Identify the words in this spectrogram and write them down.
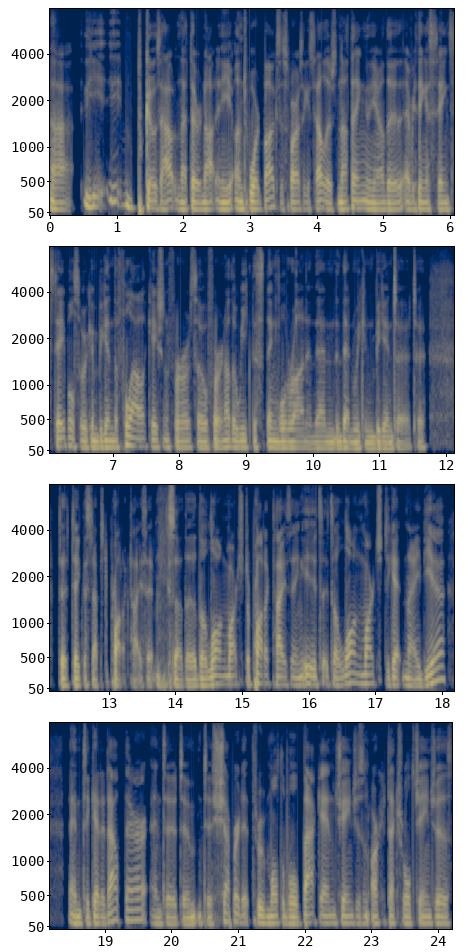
uh, goes out, and that there are not any untoward bugs. As far as I can tell, there's nothing. You know, the everything is staying stable, so we can begin the full allocation for. So for another week, this thing will run, and then then we can begin to to to take the steps to productize it. So the the long march to productizing it's it's a long march to get an idea and to get it out there and to to to shepherd it through multiple back end changes and architectural changes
